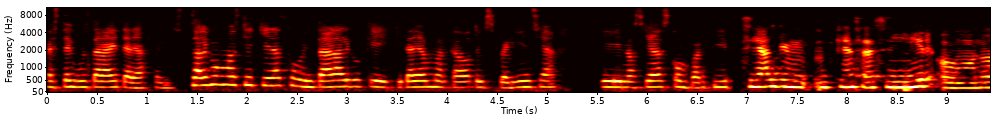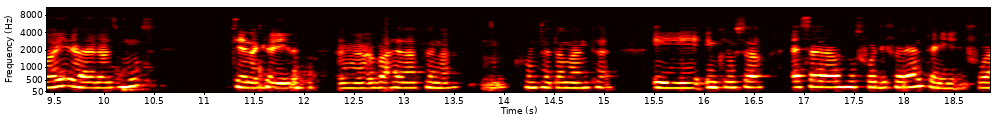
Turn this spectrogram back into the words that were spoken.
pues te gustará y te hará feliz. ¿Algo más que quieras comentar, algo que, que te haya marcado tu experiencia, que nos quieras compartir? Si alguien piensa si ir o no ir a Erasmus, tiene que ir, eh, vale la pena mm, completamente. Y incluso ese Erasmus fue diferente y fue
